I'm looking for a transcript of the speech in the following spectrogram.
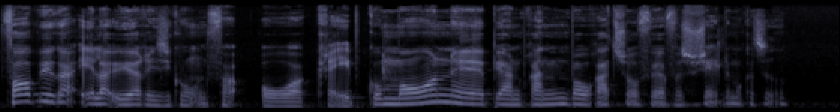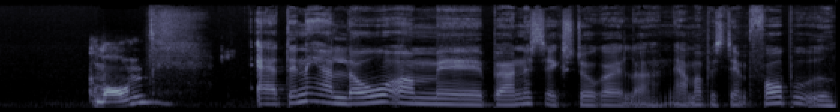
forebygger eller øger risikoen for overgreb. Godmorgen, øh, Bjørn Brandenborg, retsordfører for Socialdemokratiet. Godmorgen. Er den her lov om øh, børnesexdukker, eller nærmere bestemt forbuddet,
